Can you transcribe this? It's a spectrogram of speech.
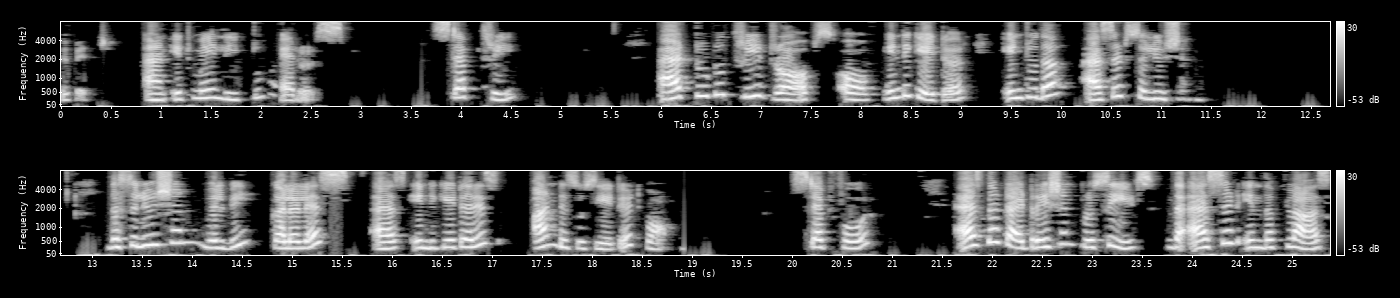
pipette and it may lead to errors. Step 3 Add 2 to 3 drops of indicator into the acid solution. The solution will be colorless as indicator is undissociated form. Step 4. As the titration proceeds, the acid in the flask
